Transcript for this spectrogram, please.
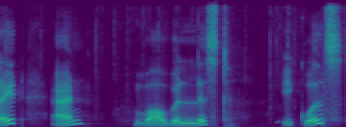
right? And vowel list equals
